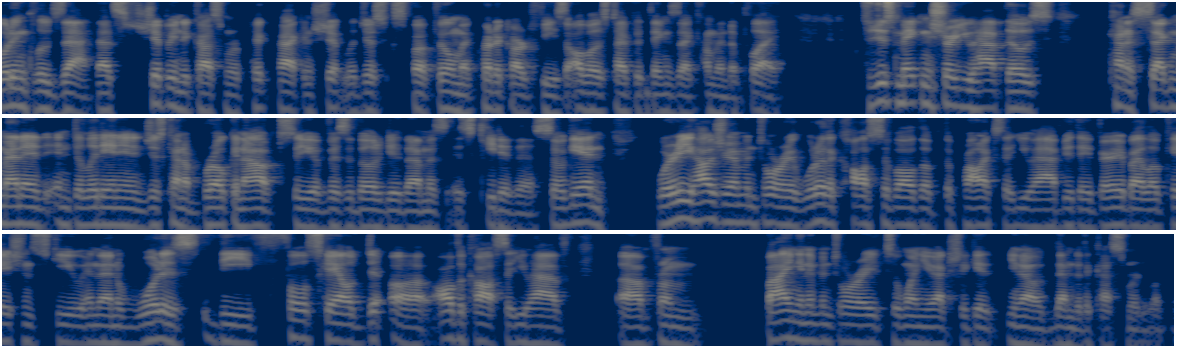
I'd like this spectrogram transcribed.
What includes that? That's shipping to customer, pick, pack, and ship, logistics, fulfillment, credit card fees, all those type of things that come into play. So just making sure you have those kind of segmented and delineated and just kind of broken out so you have visibility to them is, is key to this. So again, where do you house your inventory? What are the costs of all the, the products that you have? Do they vary by location SKU? And then what is the full scale, uh, all the costs that you have uh, from buying an inventory to when you actually get, you know, them to the customer delivery?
